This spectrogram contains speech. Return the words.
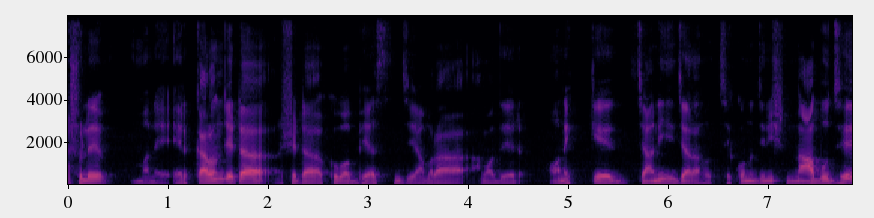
আসলে মানে এর কারণ যেটা, সেটা খুব অভ্যাস যে আমরা আমাদের অনেককে জানি যারা হচ্ছে কোনো জিনিস না বুঝে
